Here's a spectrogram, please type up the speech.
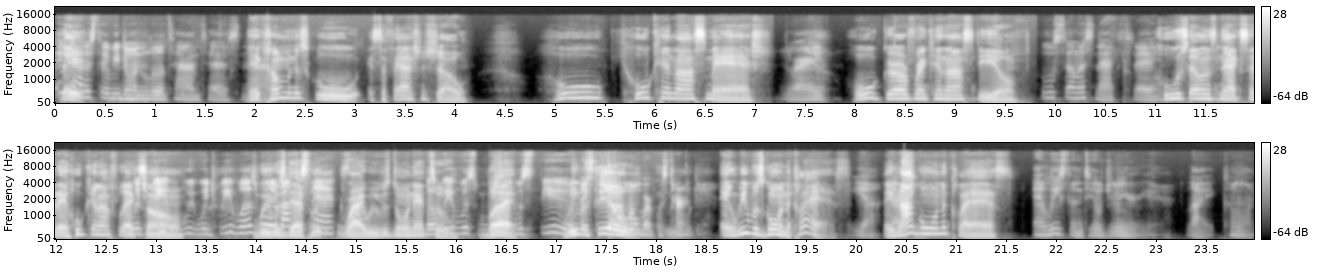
They, They- gotta still be doing a little time test. They now. come into school. It's a fashion show. Who who can I smash? right. Who girlfriend can I steal? Who's selling snacks today? Who's selling snacks today? Who can I flex which on? we, which we was we worried was about the snacks, right. We was doing that but too. we was but we was still we was making sure our still- homework was turned in. and we was going to class. Yeah, They not shit. going to class. at least until junior year. Like, come on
